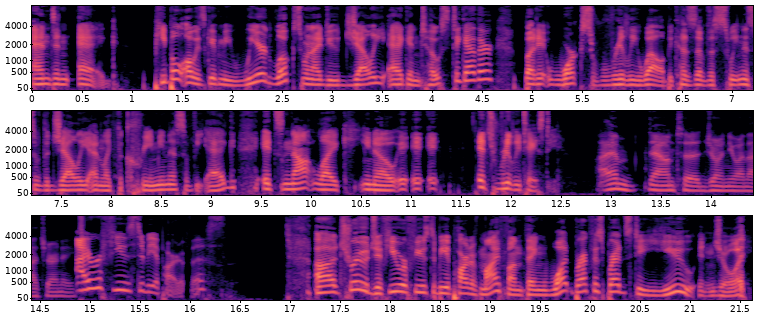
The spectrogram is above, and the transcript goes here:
and an egg. People always give me weird looks when I do jelly, egg, and toast together, but it works really well because of the sweetness of the jelly and like the creaminess of the egg. It's not like, you know, it, it, it it's really tasty. I am down to join you on that journey. I refuse to be a part of this. Uh, Truge, if you refuse to be a part of my fun thing, what breakfast breads do you enjoy?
